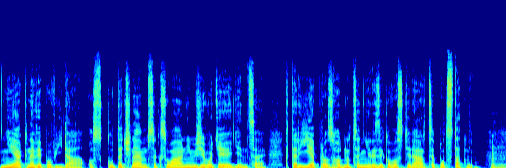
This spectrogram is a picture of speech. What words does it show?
nijak nevypovídá o skutečném sexuálním životě jedince, který je pro zhodnocení rizikovosti dárce podstatný. Mm-hmm.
